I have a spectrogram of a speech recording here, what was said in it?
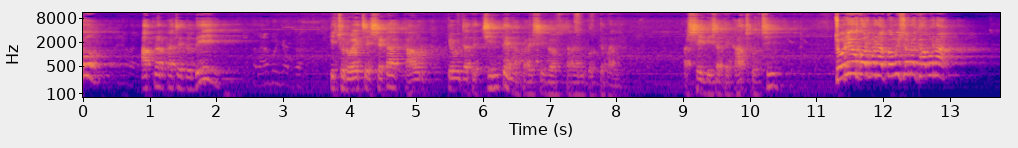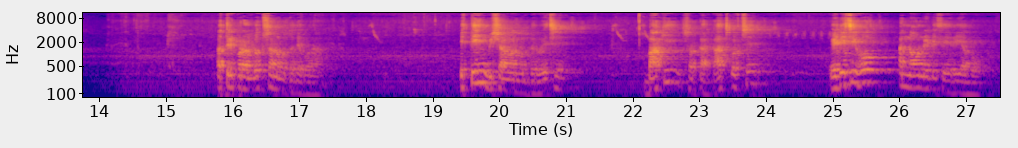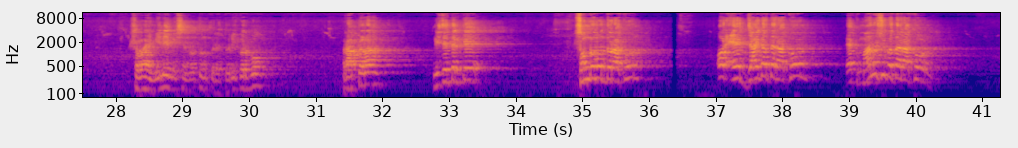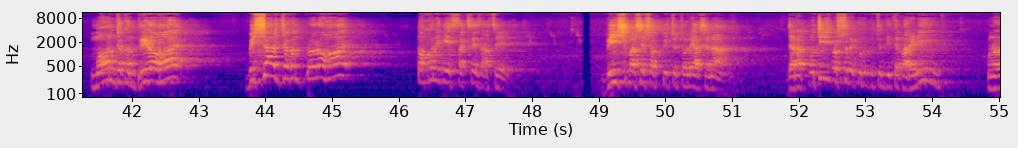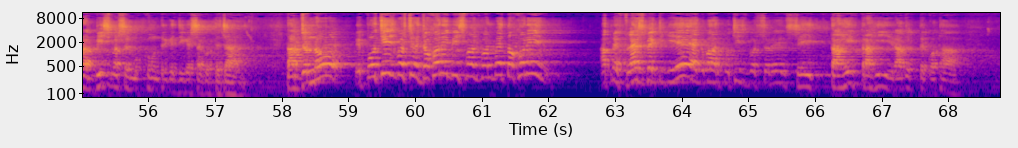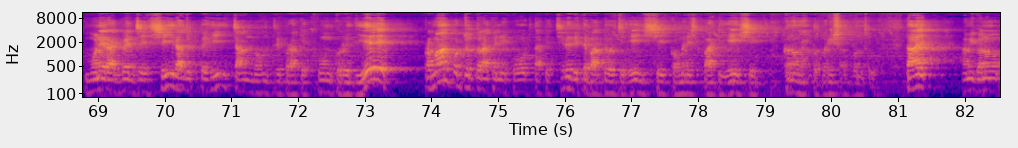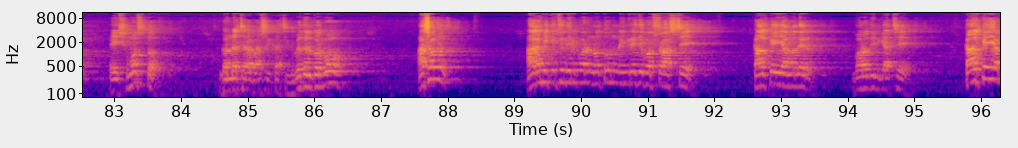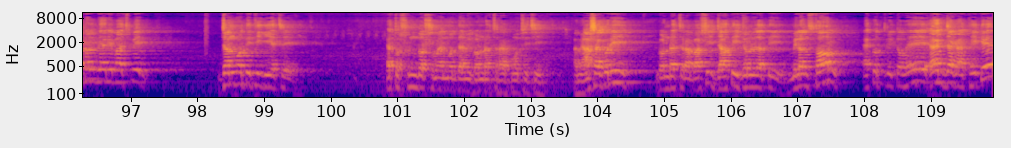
আপনার কাছে যদি কিছু রয়েছে, সেটা কাউর, কেউ যাতে চিনতে না পারে, সেই ব্যবস্থা আমি করতে পারি। আর সেই দিশাতে কাজ করছি। চোরিও করব না, কমিশনও খাব না। আর ত্রিপুরার লোকসানও হতে দেব না। এই তিন বিষয় আমার মধ্যে রয়েছে। বাকি সরকার কাজ করছে। এডিসি হোক আর নন এডিসি এরিয়া হোক। সবাই মিলেমিশে নতুন করে তৈরি করব। আর আপনারা নিজেদেরকে সংঘবদ্ধ রাখুন ওর এক জায়গাতে রাখুন, এক মানসিকতা রাখুন। মন যখন দৃঢ় হয়, বিশ্বাস যখন প্রড় হয়, তখনই গিয়ে সাকসেস আছে? বিশ মাসে সবকিছু চলে আসে না। যারা পঁচিশ বছরে কোনো কিছু দিতে পারেনি, ওনারা বিশ মাসের মুখ্যমন্ত্রীকে জিজ্ঞাসা করতে চায়। তার জন্য পঁচিশ বছরে যখনই বিশ মাস বলবে, তখনই আপনি ফ্ল্যাশব্যাক গিয়ে একবার পঁচিশ বছরের সেই ত্রাহি ত্রাহি রাজত্বের কথা মনে রাখবেন যে সেই রাজত্বেই চাঁদমোহন ত্রিপুরাকে খুন করে দিয়ে প্রমাণ পর্যন্ত রাখেনি, কোর্ট তাকে ছেড়ে দিতে বাধ্য হয়েছে, এই সেই কমিউনিস্ট পার্টি, এই সেই গণমুক্ত পরিষদ, বন্ধু। তাই আমি গণ, এই সমস্ত গন্ডাছড়াবাসীর কাছে নিবেদন করব। আসুন, আগামী কিছুদিন পর নতুন ইংরেজি বর্ষ আসছে। কালকেই আমাদের বড়দিন গেছে। কালকেই অটল বিহারী বাজপেয়ীর জন্মতিথি গিয়েছে। এত সুন্দর সময়ের মধ্যে আমি গন্ডাছড়ায় পৌঁছেছি। আমি আশা করি গন্ডাছড়াবাসী জাতি, জনজাতি, মিলনস্থল একত্রিত হয়ে এক জায়গা থেকে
